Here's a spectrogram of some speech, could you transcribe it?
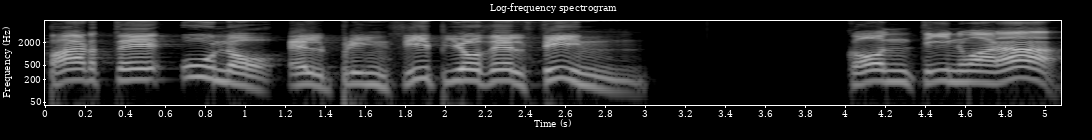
Parte 1. El principio del fin. Continuará.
